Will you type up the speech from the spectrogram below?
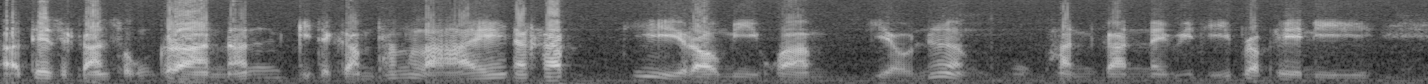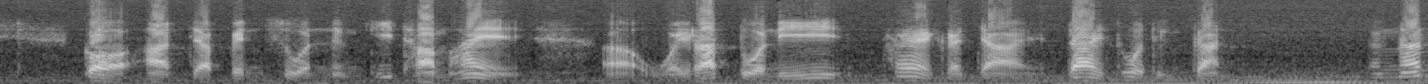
อาเทศกาลสงกรานต์นั้นกิจกรรมทั้งหลายนะครับ ที่เรามีความเกี่ยวเนื่องผูกพันกันในวิถีประเพณี ก็อาจจะเป็นส่วนหนึ่งที่ทำให้อ่า ไวรัสตัวนี้แพร่กระจายได้ทั่วถึงกัน ดังนั้น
